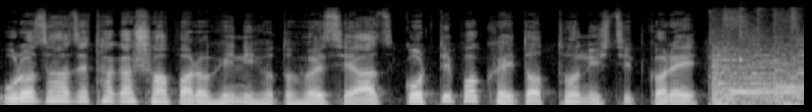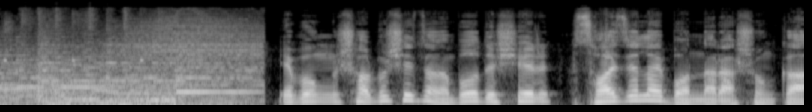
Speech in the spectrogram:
উড়োজাহাজে থাকা সব আরোহী নিহত হয়েছে আজ কর্তৃপক্ষ এই তথ্য নিশ্চিত করে। এবং সর্বশেষ জানাব, দেশের ছয় জেলায় বন্যার আশঙ্কা।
